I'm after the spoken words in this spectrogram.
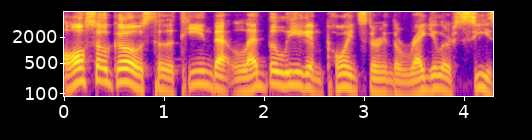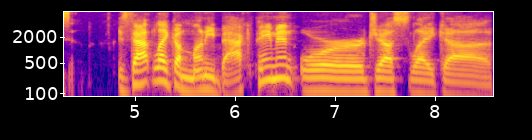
also goes to the team that led the league in points during the regular season. Is that like a money back payment or just like uh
